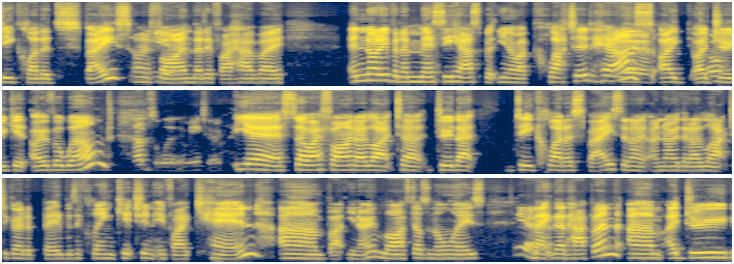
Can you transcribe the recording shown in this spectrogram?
decluttered space. I Yeah. find that if I have a and not even a messy house, but you know, a cluttered house, Yeah. I, I Oh. do get overwhelmed. Absolutely, me too. Yeah, so I find I like to do that declutter space, and I, I know that I like to go to bed with a clean kitchen if I can. Um, but you know, life doesn't always Yeah. make that happen. Um, I do.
